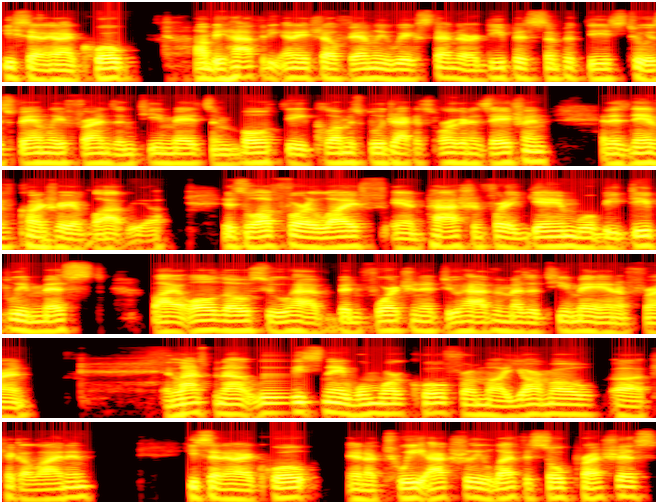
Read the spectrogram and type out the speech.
He said, and I quote, on behalf of the NHL family, we extend our deepest sympathies to his family, friends, and teammates in both the Columbus Blue Jackets organization and his native country of Latvia. His love for life and passion for the game will be deeply missed by all those who have been fortunate to have him as a teammate and a friend. And last but not least, Nate, one more quote from uh, Jarmo uh, Kekalainen. He said, and I quote in a tweet, actually, life is so precious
